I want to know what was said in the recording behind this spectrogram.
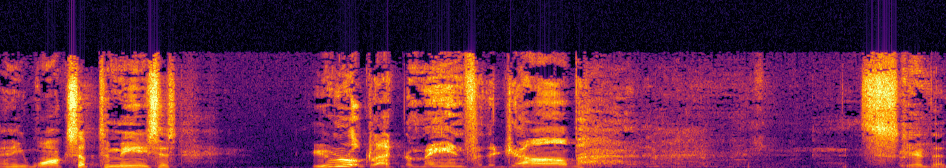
And he walks up to me and he says, You look like the man for the job. Scared the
